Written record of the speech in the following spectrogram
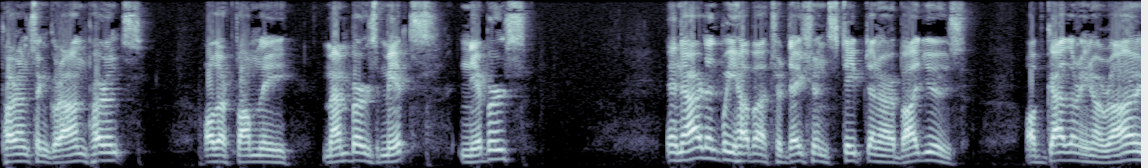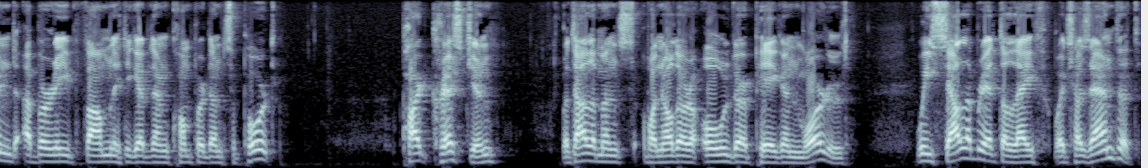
parents and grandparents, other family members, mates, neighbours. In Ireland, we have a tradition steeped in our values of gathering around a bereaved family to give them comfort and support. Part Christian, with elements of another older pagan world. We celebrate the life which has ended.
